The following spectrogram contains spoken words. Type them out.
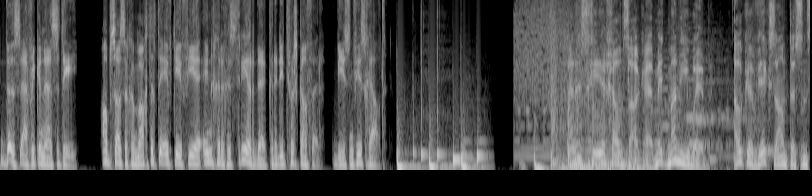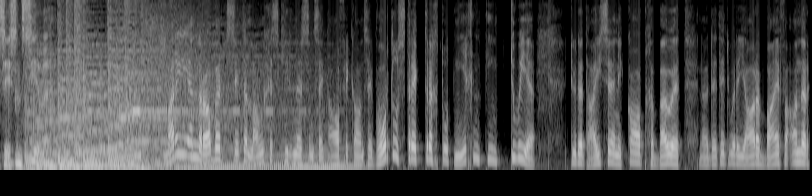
Dis African Asset. Absa se gemagtigde FTV en geregistreerde kredietverskaffer. Besenfees geld. Daar is geen geld sake met Moneyweb. Elke week saam tussen 6 en 7. Marie en Robert het 'n lang geskiedenis in Suid-Afrika en sy wortels strek terug tot 1902 toe dit huise in die Kaap gebou het. Nou dit het oor die jare baie verander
